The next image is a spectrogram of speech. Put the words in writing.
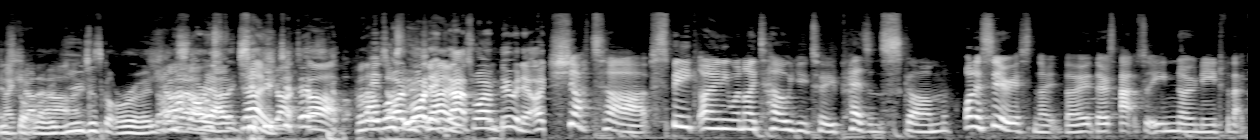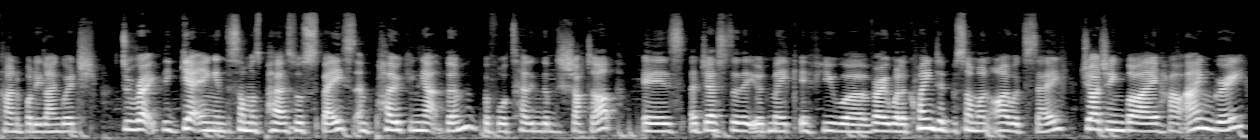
You just Shut got up. ruined. You just got ruined. I'm up. sorry, Alex. the You joke? just- Shut up. But that it's was ironic. That's why I'm doing it. I Shut up! Speak only when I tell you to, peasant scum. On a serious note, though, there's absolutely no need for that kind of body language. Directly getting into someone's personal space and poking at them before telling them to shut up is a gesture that you would make if you were very well acquainted with someone, I would say. Judging by how angry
